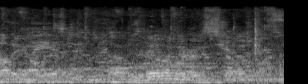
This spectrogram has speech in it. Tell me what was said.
Hadi yavrum. the ediyoruz.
